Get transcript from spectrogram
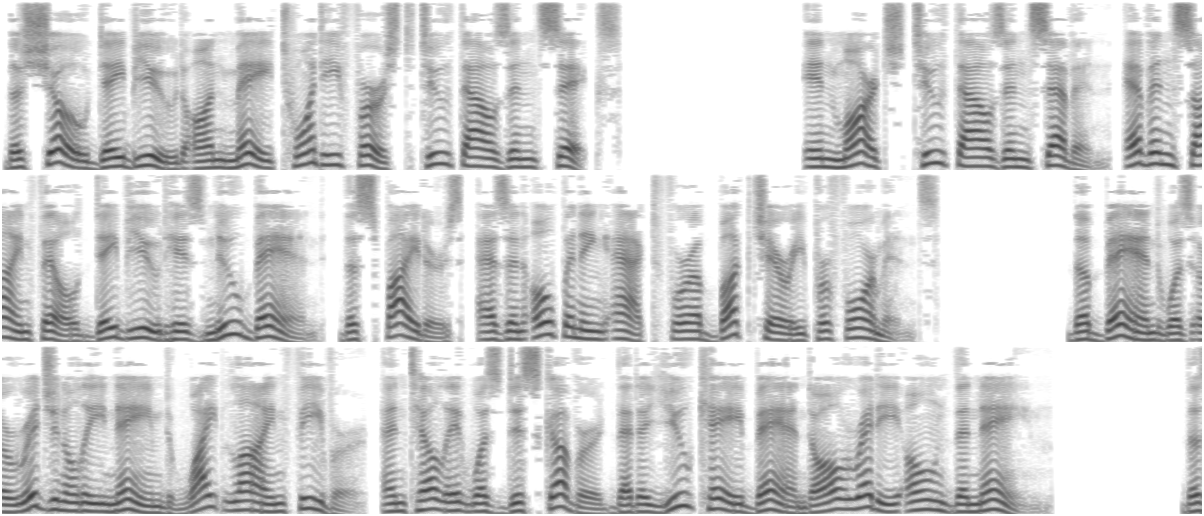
The show debuted on May 21, 2006. In March 2007, Evan Seinfeld debuted his new band, The Spiders, as an opening act for a Buckcherry performance. The band was originally named White Line Fever, until it was discovered that a UK band already owned the name. The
